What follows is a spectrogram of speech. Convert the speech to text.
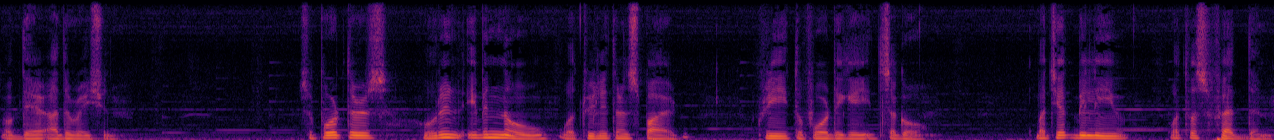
of their adoration. Supporters who didn't even know what really transpired three to four decades ago but yet believe what was fed them.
